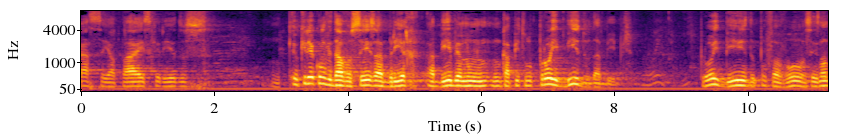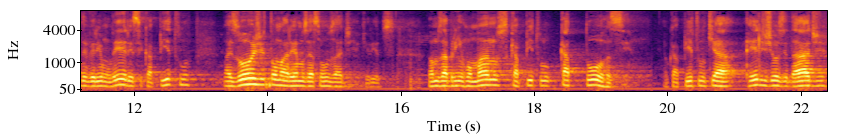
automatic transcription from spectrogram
graça e a paz, queridos. Eu queria convidar vocês a abrir a Bíblia num, num, capítulo proibido da Bíblia. Proibido, por favor, vocês não deveriam ler esse capítulo, mas hoje tomaremos essa ousadia, queridos. Vamos abrir em Romanos, capítulo 14. É o capítulo que a religiosidade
